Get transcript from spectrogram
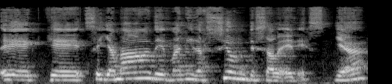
eh, que se llamaba de validación de saberes, ¿ya?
